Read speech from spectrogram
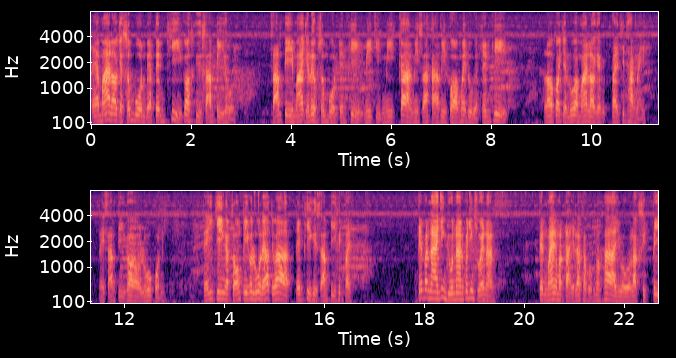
แต่ไม้เราจะสมบูรณ์แบบเต็มที่ก็คือสามปีครับผมสามปีไม้จะเริ่มสมบูรณ์เต็มที่ มีกิ่งมีก้านมีสาขา มีฟอร์มให้ดูแบบเต็มที่ เราก็จะรู้ว่าไม้เราจะไปทิศทางไหน ในสามปีก็รู้ผล แต่จริงๆกับสองปีก็รู้แล้ว แต่ว่าเต็มที่คือสามปีขึ้นไป เพชรบรรณายิ่งอยู่นานก็ยิ่งสวยนาน เป็นไม้อมตะอยู่แล้วครับผมเนาะถ้าอยู่หลักสิบปี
